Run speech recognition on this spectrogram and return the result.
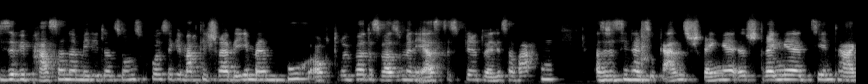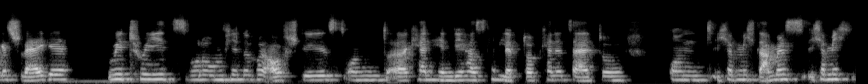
diese Vipassana-Meditationskurse gemacht. Ich schreibe eh in meinem Buch auch drüber. Das war so mein erstes spirituelles Erwachen. Also das sind halt so ganz strenge, äh, strenge zehn Tages Schweige. Retreats, wo du um vier in der Früh aufstehst und äh, kein Handy hast, kein Laptop, keine Zeitung. Und ich habe mich damals, ich habe mich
